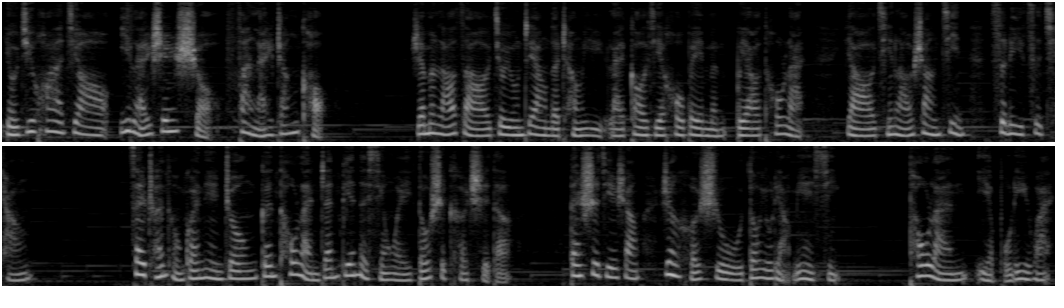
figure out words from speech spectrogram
有句话叫“衣来伸手，饭来张口”，人们老早就用这样的成语来告诫后辈们不要偷懒，要勤劳上进、自立自强。在传统观念中，跟偷懒沾边的行为都是可耻的，但世界上任何事物都有两面性，偷懒也不例外。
